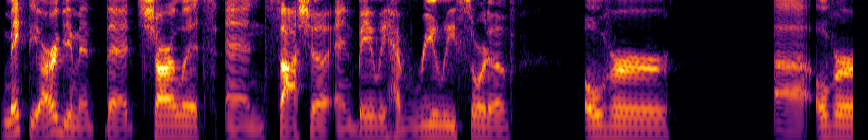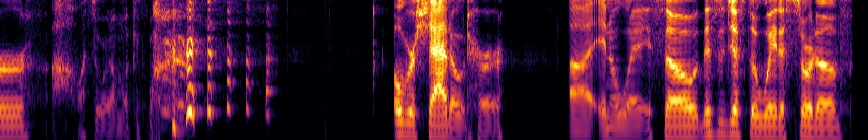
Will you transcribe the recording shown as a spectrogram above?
make the argument that Charlotte and Sasha and Bayley have really sort of over, uh, over oh, what's the word I'm looking for? overshadowed her uh, in a way. So this is just a way to sort of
